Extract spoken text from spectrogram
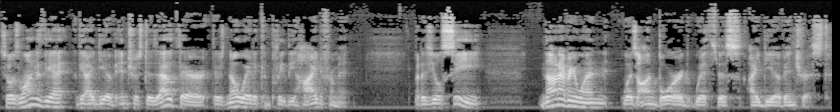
So as long as the the idea of interest is out there, there's no way to completely hide from it. But as you'll see, not everyone was on board with this idea of interest.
